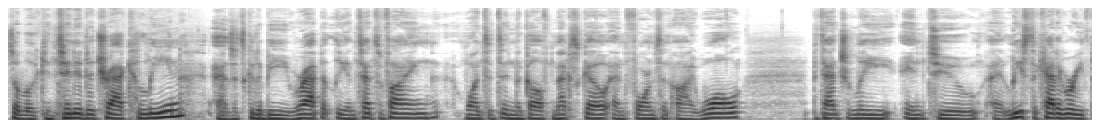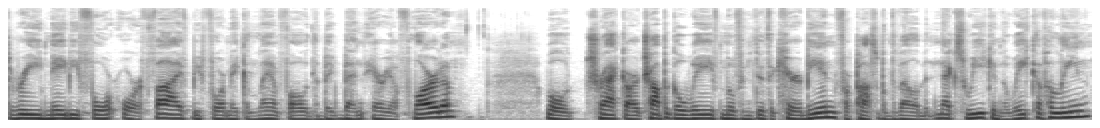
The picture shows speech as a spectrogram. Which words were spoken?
So we'll continue to track Helene as it's going to be rapidly intensifying once it's in the Gulf of Mexico and forms an eye wall, potentially into at least a category three, maybe four or five before making landfall with the Big Bend area of Florida. We'll track our tropical wave moving through the Caribbean for possible development next week in the wake of Helene.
